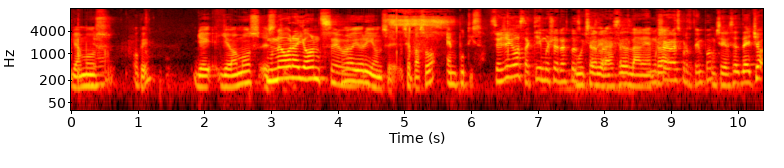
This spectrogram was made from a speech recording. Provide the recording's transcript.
Llevamos. Ya. Ok. Lle- llevamos. este, Una hora y once, güey. Una hora y once. Se pasó en putiza. Si has llegado hasta aquí, muchas gracias por Muchas gracias, la neta. Muchas gracias por tu tiempo. Muchas gracias. De hecho,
